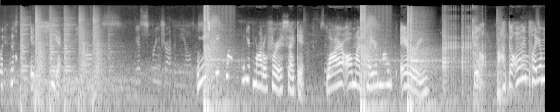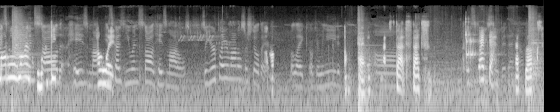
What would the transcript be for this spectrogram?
wait, no, dude's it's in yeah. the office. We got spring trap in the office. Let me speak my player model for a second. Why are all my player models erroring? The, uh, the only Oh, player model of mine working. his mo- Oh, wait. because you installed his models. So your player models are still there. But like, okay, we need. Okay, Um, that's that's that's it's very that- stupid. That sucks.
